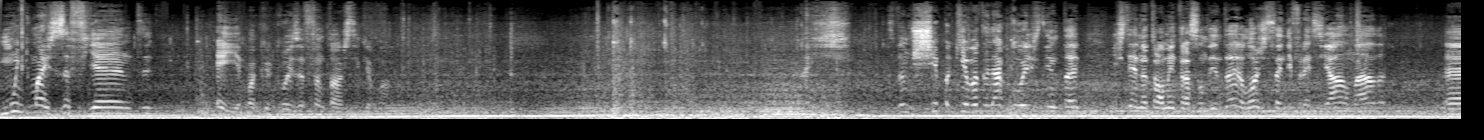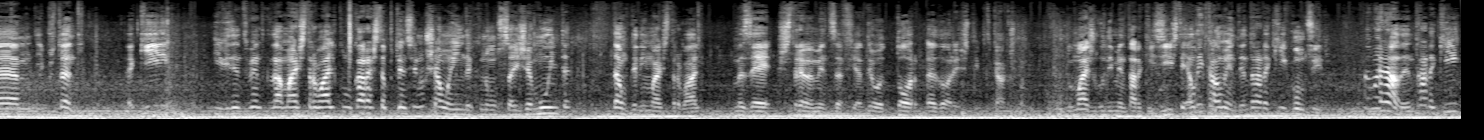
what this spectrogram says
muito mais desafiante. Ei, pá, que coisa fantástica, pá. Vamos sempre aqui a batalhar com este dianteiro. Isto é naturalmente tração dianteira, lógico, sem diferencial, nada. Um, e portanto, aqui evidentemente que dá mais trabalho colocar esta potência no chão, ainda que não seja muita, dá um bocadinho mais de trabalho mas é extremamente desafiante. Eu adoro, adoro este tipo de carros. Do mais rudimentar que existe, é literalmente entrar aqui e conduzir. Não é nada, entrar aqui,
